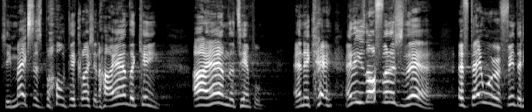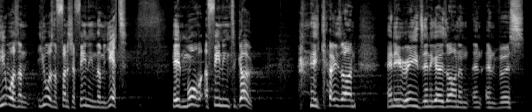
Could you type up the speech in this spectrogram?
So he makes this bold declaration I am the king, I am the temple. And, and he's not finished there. If they were offended, he wasn't, he wasn't finished offending them yet. He had more offending to go. he goes on and he reads and he goes on in, in, in verse,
